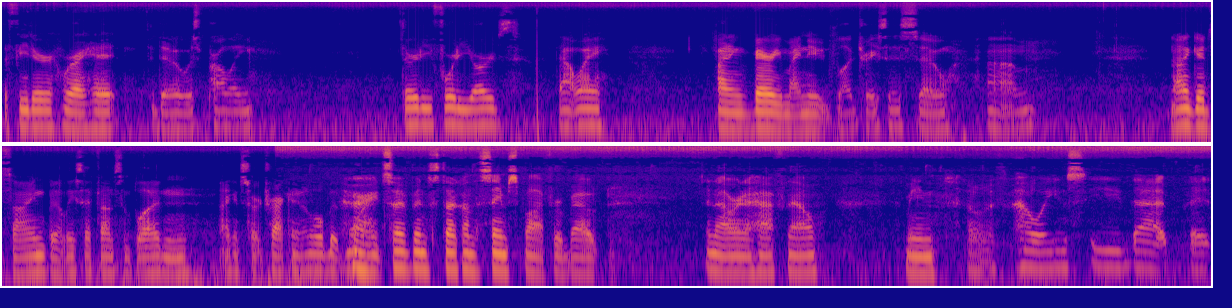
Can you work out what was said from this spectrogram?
the feeder where I hit the doe was probably 30, 40 yards that way. Finding very minute blood traces, so um, not a good sign, but at least I found some blood and I can start tracking it a little bit more. All right, so I've been stuck on the same spot for about an hour and a half now. I mean, I don't know if, how well you can see that, but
